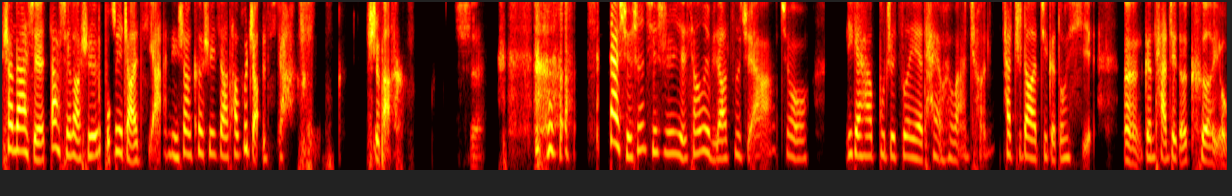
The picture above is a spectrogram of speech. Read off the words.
上大学，大学老师不会着急啊，你上课睡觉，他不着急啊，是吧？是。大学生其实也相对比较自觉啊，就你给他布置作业，他也会完成，他知道这个东西。嗯，跟他这个课有，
